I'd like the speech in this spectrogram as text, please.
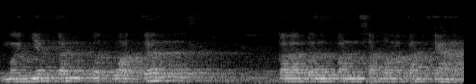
Menyiapkan kekuatan kalaban pansapalapan cara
